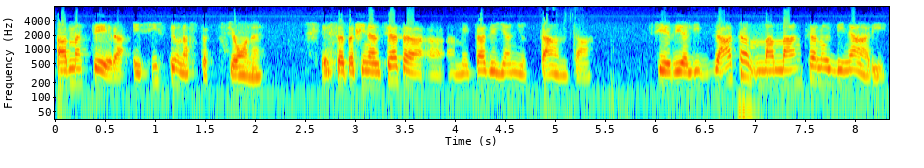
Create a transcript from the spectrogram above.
A Matera esiste una stazione, è stata finanziata a, a metà degli anni Ottanta, si è realizzata ma mancano i binari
